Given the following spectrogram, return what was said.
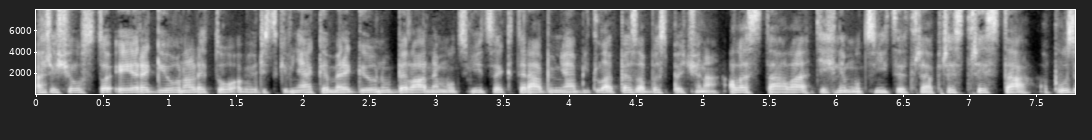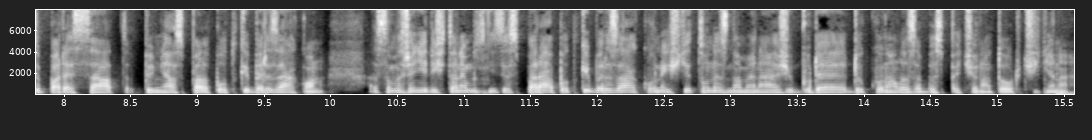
a řešilo se to i regionalitu, aby vždycky v nějakém regionu byla nemocnice, která by měla být lépe zabezpečena. Ale stále těch nemocnic je třeba přes 300 a pouze 50 by měla spadat pod kyberzákon. A samozřejmě, když ta nemocnice spadá pod kyberzákon, ještě to neznamená, že bude dokonale zabezpečena, to určitě ne.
